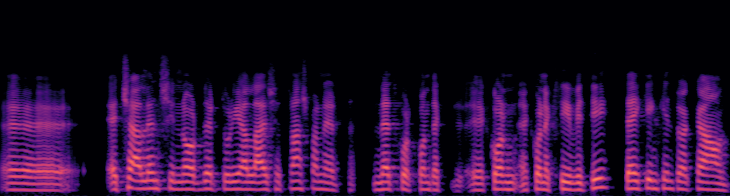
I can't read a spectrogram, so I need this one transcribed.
a challenge in order to realize a transparent network connectivity, taking into account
